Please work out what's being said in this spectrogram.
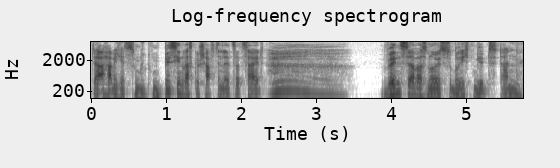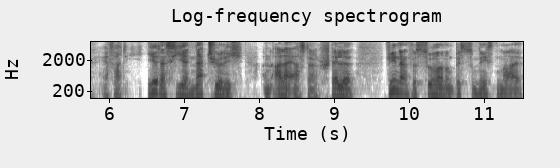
Da habe ich jetzt zum Glück ein bisschen was geschafft in letzter Zeit. Wenn es da was Neues zu berichten gibt, dann erfahrt ihr das hier natürlich an allererster Stelle. Vielen Dank fürs Zuhören und bis zum nächsten Mal.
